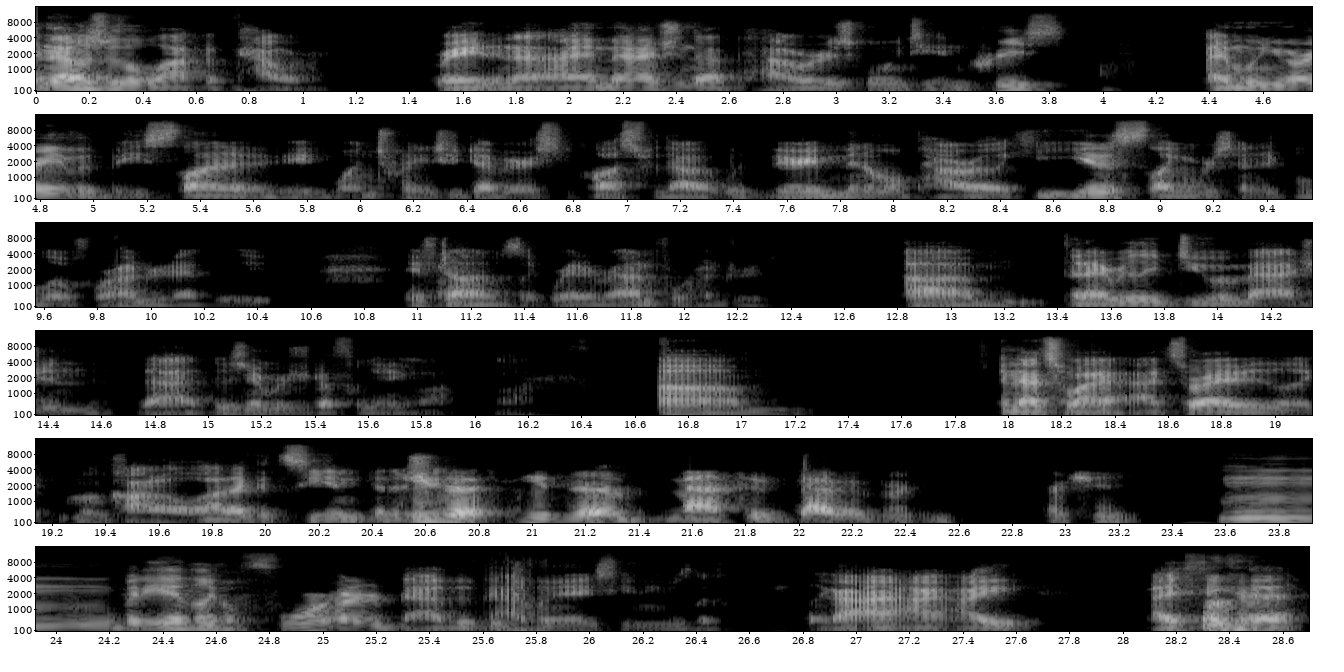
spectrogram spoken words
and that was with a lack of power, right? And I, I imagine that power is going to increase. And when you already have a baseline of a 122 WRC plus without with very minimal power, like he had a slugging percentage below 400, I believe. If not, it was like right around 400. Um, then I really do imagine that those numbers are definitely getting go. Um, and that's why that's why I really like Moncada a lot. I could see him finishing. He's a he's a massive mer- merchant. Mm, but he had like a 400 BABIP in 2018. He was like, like I, I, I, I think Okay. that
